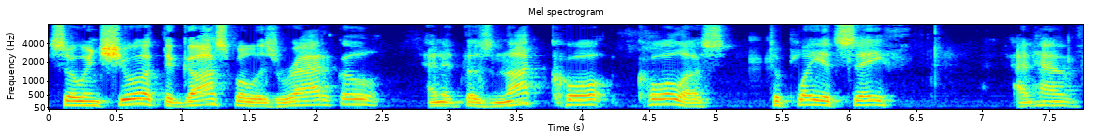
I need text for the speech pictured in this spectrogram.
So, in short, the gospel is radical and it does not call, call us to play it safe and have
